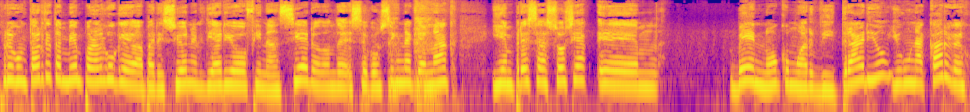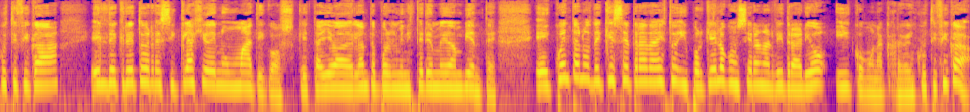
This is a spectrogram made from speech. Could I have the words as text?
preguntarte también por algo que apareció en el diario financiero, donde se consigna que ANAC y empresas socias eh, ven ¿no? como arbitrario y una carga injustificada el decreto de reciclaje de neumáticos que está llevado adelante por el Ministerio del Medio Ambiente. Eh, cuéntanos de qué se trata esto y por qué lo consideran arbitrario y como una carga injustificada.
